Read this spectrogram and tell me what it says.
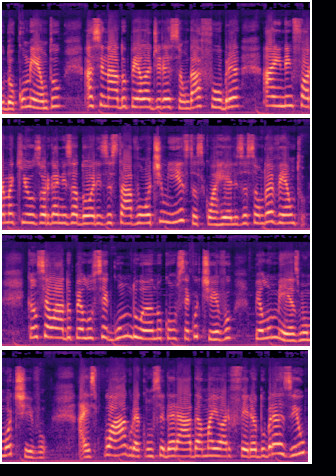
O documento, assinado pela direção da FUBRA, ainda informa que os organizadores estavam otimistas com a realização do evento, cancelado pelo segundo ano consecutivo pelo mesmo motivo. A Expo Agro é considerada a maior feira do Brasil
